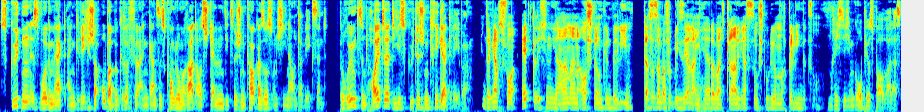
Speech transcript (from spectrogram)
Skythen ist wohlgemerkt ein griechischer Oberbegriff für ein ganzes Konglomerat aus Stämmen, die zwischen Kaukasus und China unterwegs sind. Berühmt sind heute die skythischen Kriegergräber. Da gab es vor etlichen Jahren eine Ausstellung in Berlin. Das ist aber wirklich sehr lange her, da war ich gerade erst zum Studium nach Berlin gezogen. Richtig, im Gropiusbau war das.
